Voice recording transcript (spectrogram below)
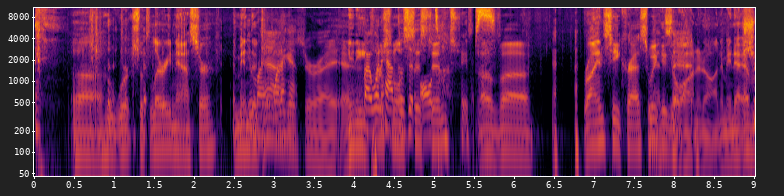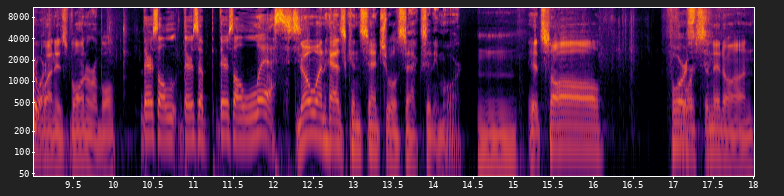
uh, who works with Larry Nassar, I mean, You the, might Yeah, I guess you're right. yeah. any Might wanna have personal those at all assistant times. of uh, Ryan Seacrest, we could go sad. on and on. I mean, everyone is vulnerable. there's a there's a there's a list. No one has consensual sex anymore. Hmm. It's all Forced. forcing it on.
